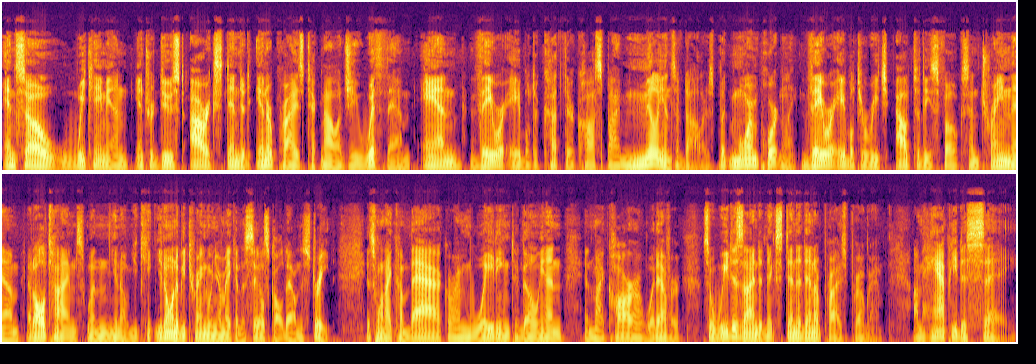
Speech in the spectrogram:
And so we came in, introduced our extended enterprise technology with them, and they were able to cut their costs by millions of dollars. But more importantly, they were able to reach out to these folks and train them at all times when, you know, you, can't, you don't want to be trained when you're making a sales call down the street. It's when I come back or I'm waiting to go in in my car or whatever. So we designed an extended enterprise program. I'm happy to say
